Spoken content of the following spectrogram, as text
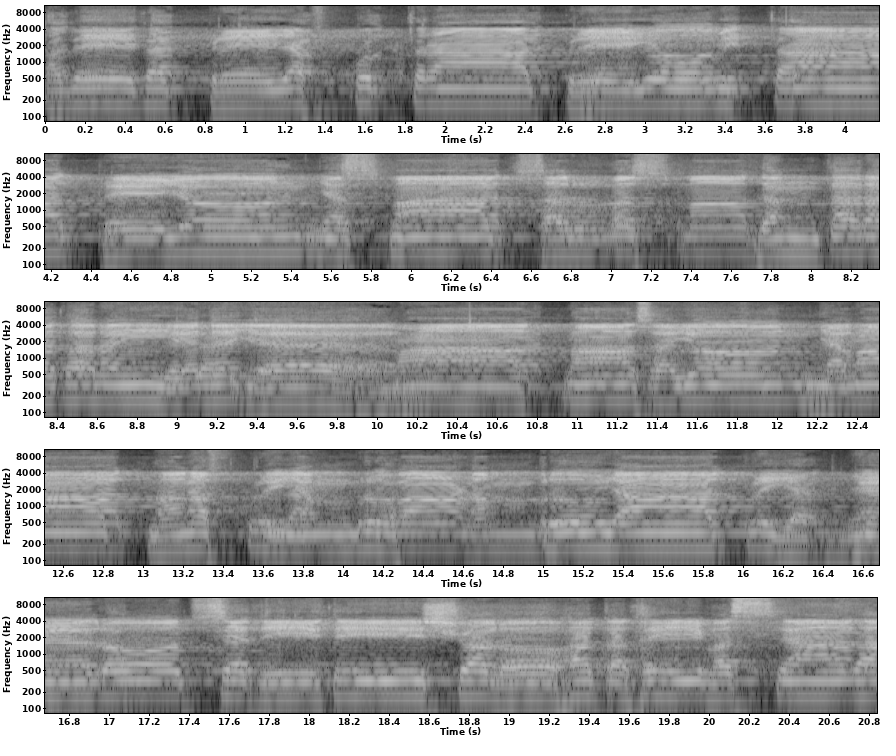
तदेतत्प्रेयः पुत्रात् प्रेयो वित्तात् प्रेयोऽन्यस्मात् सर्वस्मादन्तरतरै यदय मात्मा स योऽन्यमात्मनः प्रियम् ब्रुवाणम् ब्रूयात् प्रियज्ञरोत्स्यतीतीश्वरोह तथैव स्यादात्मानमेव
